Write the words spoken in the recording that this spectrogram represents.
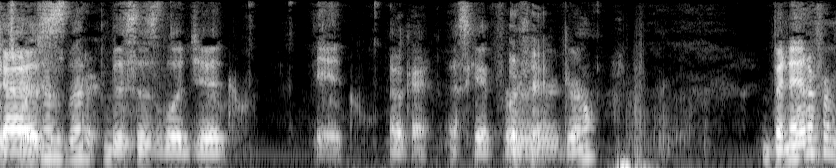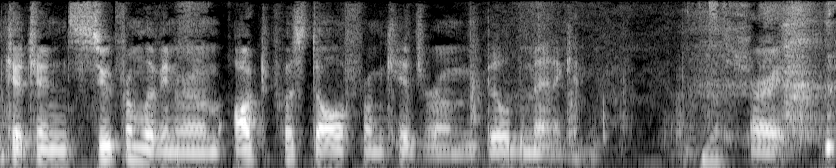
something twenty times guys. better. This is legit. It. Okay. Escape for Okay. journal. Banana from kitchen, suit from living room, octopus doll from kids room, build the mannequin. All right.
